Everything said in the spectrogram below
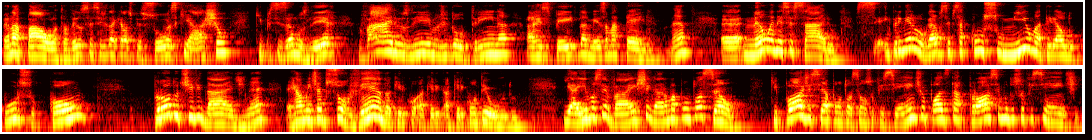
Ana Paula, talvez você seja daquelas pessoas que acham que precisamos ler vários livros de doutrina a respeito da mesma matéria, né? Uh, não é necessário. Em primeiro lugar, você precisa consumir o material do curso com produtividade, né? É realmente absorvendo aquele, aquele, aquele conteúdo. E aí você vai chegar a uma pontuação, que pode ser a pontuação suficiente ou pode estar próximo do suficiente.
